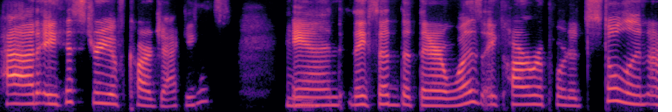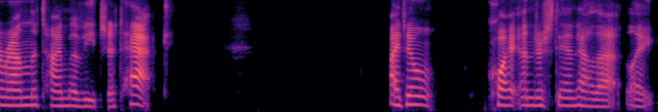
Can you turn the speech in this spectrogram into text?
had a history of carjackings, Hmm. and they said that there was a car reported stolen around the time of each attack. I don't quite understand how that like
